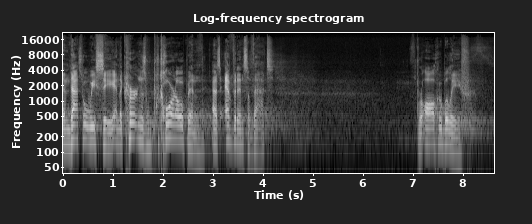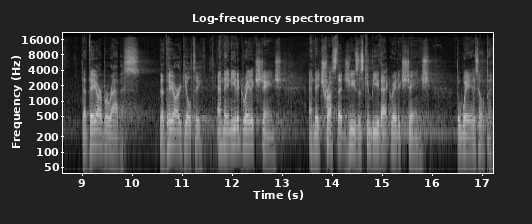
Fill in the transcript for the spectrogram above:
And that's what we see, and the curtains torn open as evidence of that. For all who believe that they are Barabbas, that they are guilty, and they need a great exchange, and they trust that Jesus can be that great exchange, the way is open.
